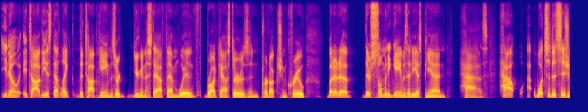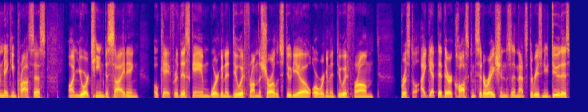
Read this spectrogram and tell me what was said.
you know, it's obvious that like the top games are you're going to staff them with broadcasters and production crew, but at a there's so many games that ESPN has. How what's the decision making process on your team deciding, okay, for this game we're going to do it from the Charlotte studio or we're going to do it from Bristol. I get that there are cost considerations and that's the reason you do this,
